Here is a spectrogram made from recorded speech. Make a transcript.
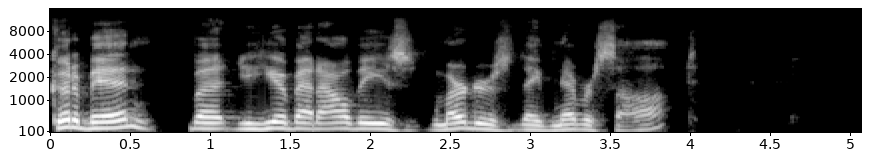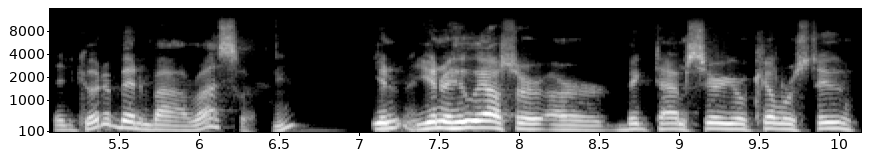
could have been, but you hear about all these murders they've never solved. It could have been by a wrestler. Yeah. You, you know who else are, are big time serial killers too?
